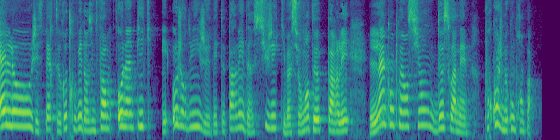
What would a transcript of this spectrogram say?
Hello, j'espère te retrouver dans une forme olympique et aujourd'hui je vais te parler d'un sujet qui va sûrement te parler, l'incompréhension de soi-même. Pourquoi je me comprends pas?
